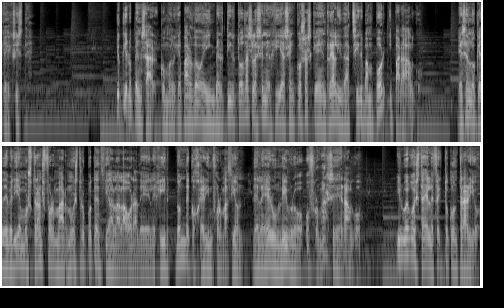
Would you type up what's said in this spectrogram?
que existe. Yo quiero pensar como el guepardo e invertir todas las energías en cosas que en realidad sirvan por y para algo. Es en lo que deberíamos transformar nuestro potencial a la hora de elegir dónde coger información, de leer un libro o formarse en algo. Y luego está el efecto contrario,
